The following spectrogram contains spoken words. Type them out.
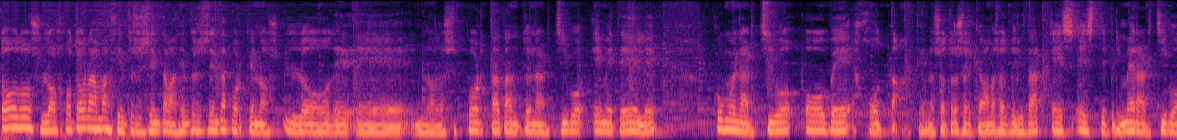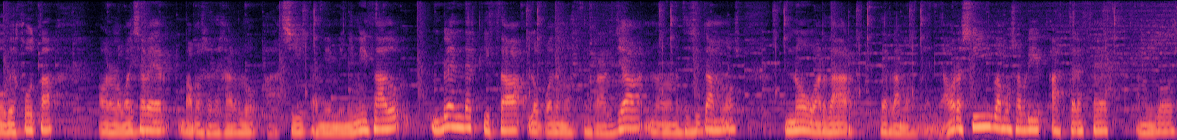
todos los fotogramas 160 más 160 porque nos, lo eh, nos los exporta tanto en archivo MTL como en archivo OBJ, que nosotros el que vamos a utilizar es este primer archivo OBJ ahora lo vais a ver, vamos a dejarlo así también minimizado. Blender quizá lo podemos cerrar ya, no lo necesitamos, no guardar, cerramos Blender. Ahora sí, vamos a abrir After Effects, amigos,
